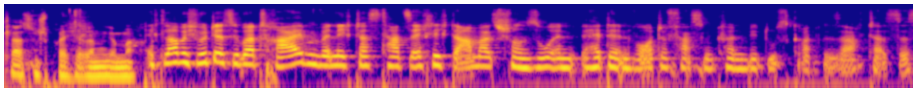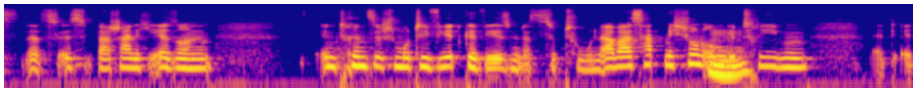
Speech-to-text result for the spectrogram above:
Klassensprecherin gemacht? Ich glaube, ich würde jetzt übertreiben, wenn ich das tatsächlich damals schon so in, hätte in Worte fassen können, wie du es gerade gesagt hast. Das, das ist wahrscheinlich eher so ein intrinsisch motiviert gewesen, das zu tun. Aber es hat mich schon mhm. umgetrieben, äh,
